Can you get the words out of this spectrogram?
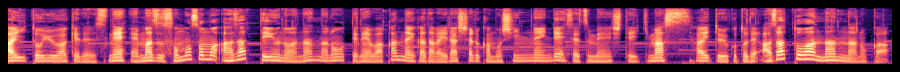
はい、というわけでですね、えまずそもそもあざっていうのは何なのってね、わかんない方がいらっしゃるかもしんないんで説明していきます。はい、ということで、あざとは何なのか、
